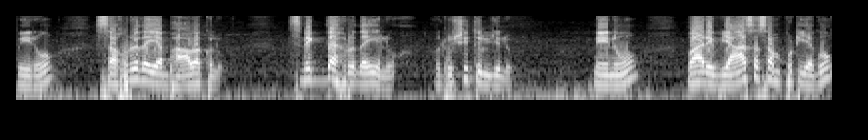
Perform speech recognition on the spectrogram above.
వీరు సహృదయ భావకులు స్నిగ్ధ హృదయులు ఋషితుల్యులు నేను వారి వ్యాస సంపుటియగు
